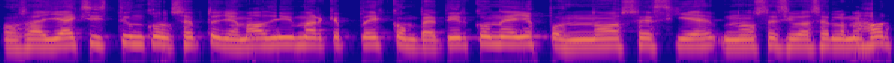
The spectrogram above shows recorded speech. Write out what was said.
o sea, ya existe un concepto llamado Divi Marketplace, competir con ellos pues no sé si no sé si va a ser lo mejor.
